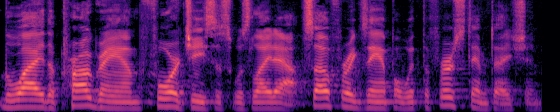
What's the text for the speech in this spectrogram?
the way the program for Jesus was laid out. So, for example, with the first temptation,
